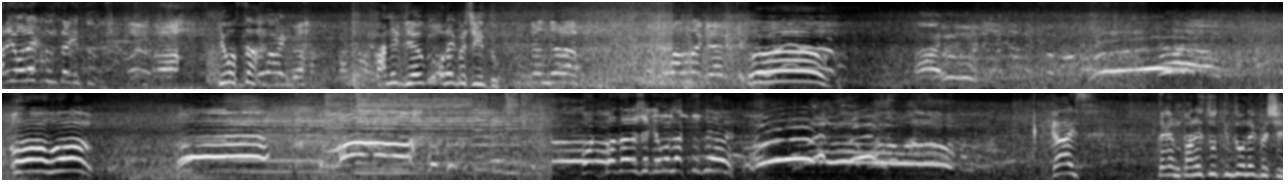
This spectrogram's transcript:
পানি অনেক নুনতা কিন্তু। কি অবস্থা? পানির ঢেউ অনেক বেশি কিন্তু। কেমন লাগতেছে? গাইস দেখেন, পানির স্রোত কিন্তু অনেক বেশি।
